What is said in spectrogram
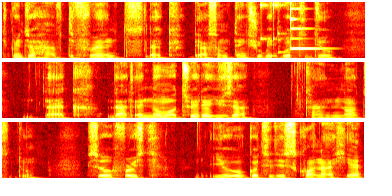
you're going to have different like there are some things you'll be able to do like that a normal twitter user cannot do. So first you go to this corner here.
